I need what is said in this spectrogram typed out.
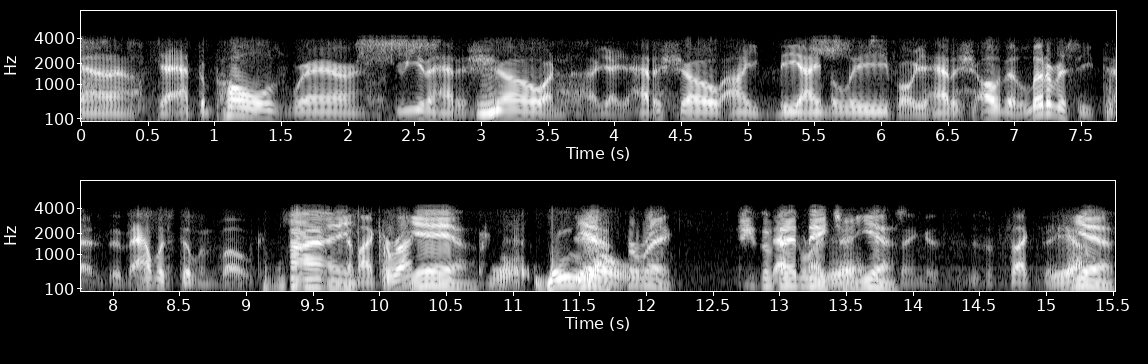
uh, yeah at the polls where you either had a Mm-hmm. show and uh, yeah you had to show ID I believe or you had to show oh the literacy test that was still in vogue. Right. Am I correct? Yeah. Yeah. Yeah. Correct. Things of That's that nature. Yes. thing is, is affected. Yeah. Yes.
